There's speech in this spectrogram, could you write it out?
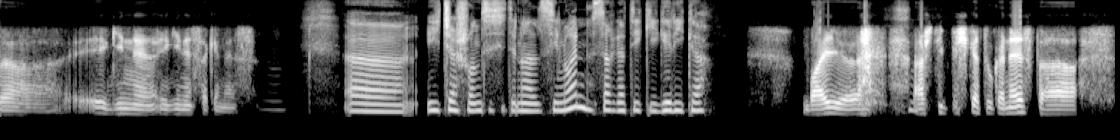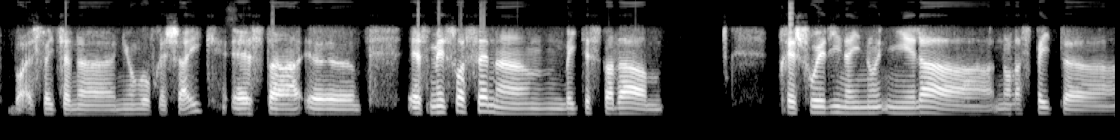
uh, egin, egin ezakenez. Uh, itxasontzi ziten alzinuen, zergatik igerika? Bai, uh, hasti piskatukan ez, eta ba, ez baitzen uh, niongo fresaik. Ez da, uh, ez mesua zen, um, baita ez bada, um, presueri nahi niela nolazpeit uh,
